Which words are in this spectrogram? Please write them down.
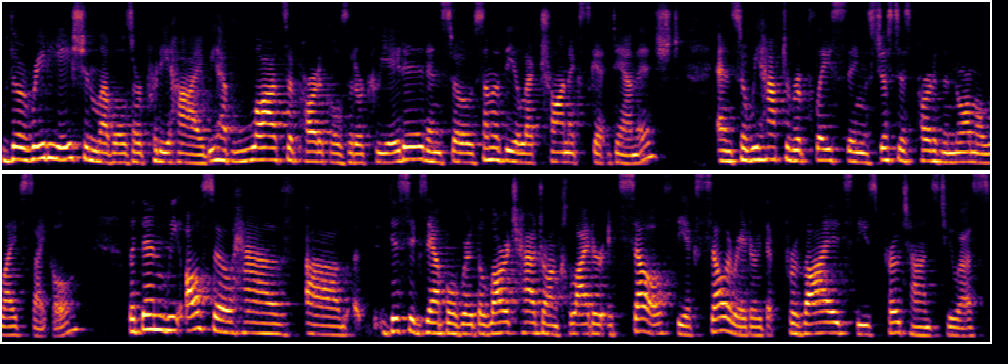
the radiation levels are pretty high. We have lots of particles that are created, and so some of the electronics get damaged. And so we have to replace things just as part of the normal life cycle. But then we also have uh, this example where the Large Hadron Collider itself, the accelerator that provides these protons to us,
